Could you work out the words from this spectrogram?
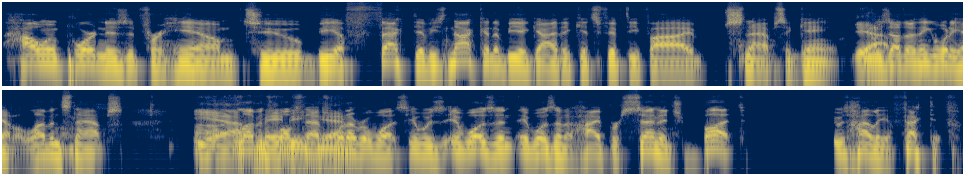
How important is it for him to be effective? He's not going to be a guy that gets 55 snaps a game. Yeah. He was other, I think what he had 11 snaps. Uh, yeah, uh, 11, maybe, 12 snaps, yeah. whatever it was. It was it wasn't it wasn't a high percentage, but it was highly effective.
